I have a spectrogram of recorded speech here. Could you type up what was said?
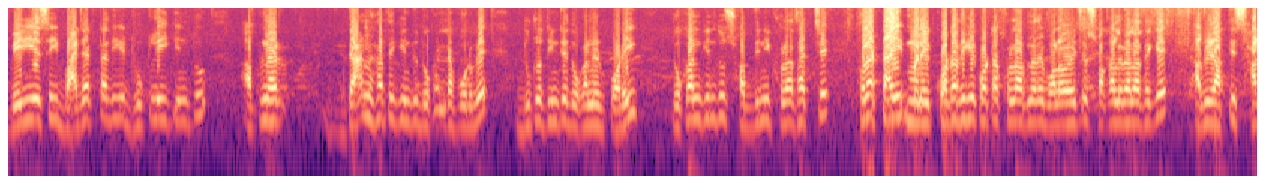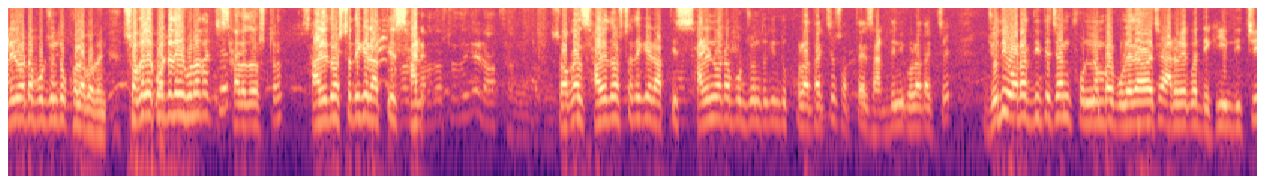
বেরিয়ে এসে এই বাজারটা দিয়ে ঢুকলেই কিন্তু আপনার ডান হাতে কিন্তু দোকানটা পড়বে। দুটো তিনটে দোকানের পরেই দোকান কিন্তু সব দিনই খোলা থাকছে। খোলার টাইম মানে কটা থেকে কটা খোলা আপনাদের বলা হয়েছে? সকালবেলা থেকে আপনি রাত্রি সাড়ে নটা পর্যন্ত খোলা পাবেন। সকালে কটা থেকে খোলা থাকছে? সাড়ে দশটা। সাড়ে দশটা থেকে রাত্রি সাড়ে সকাল সাড়ে দশটা থেকে রাত্রি সাড়ে নটা পর্যন্ত কিন্তু খোলা থাকছে। সপ্তাহে সাত দিনই খোলা থাকছে। যদি অর্ডার দিতে চান ফোন নাম্বার বলে দেওয়া আছে। আরও একবার দেখিয়ে দিচ্ছি।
